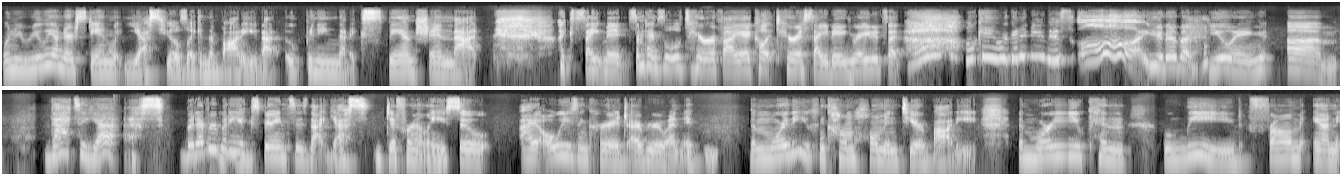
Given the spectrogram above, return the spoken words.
when we really understand what yes feels like in the body that opening, that expansion, that excitement, sometimes a little terrifying. I call it terraciting, right? It's that, oh, okay, we're going to do this. Oh, you know, that feeling. Um, that's a yes. But everybody mm-hmm. experiences that yes differently. So I always encourage everyone if, the more that you can come home into your body, the more you can lead from an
